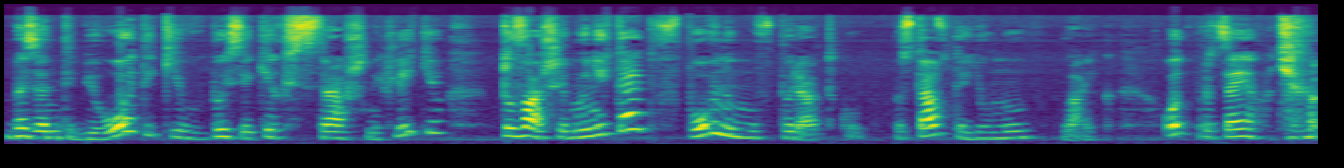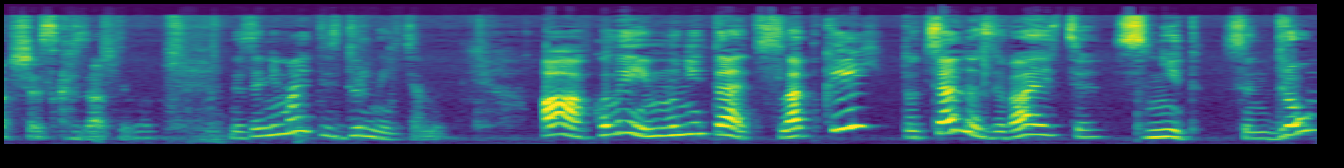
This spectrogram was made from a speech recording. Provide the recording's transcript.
без антибіотиків, без якихось страшних ліків, то ваш імунітет в повному в порядку. Поставте йому лайк. От про це я хотіла ще сказати вам. Не займайтесь дурницями. А коли імунітет слабкий, то це називається СНІД синдром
